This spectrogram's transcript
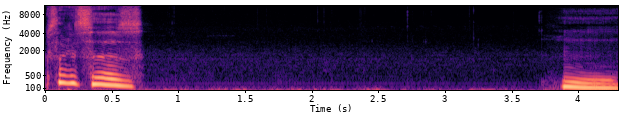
Looks like it says. Hmm.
